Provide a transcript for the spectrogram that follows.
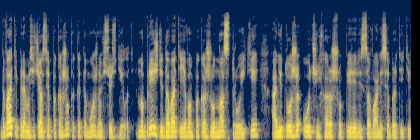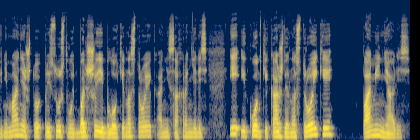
Давайте прямо сейчас я покажу, как это можно все сделать. Но прежде давайте я вам покажу настройки. Они тоже очень хорошо перерисовались. Обратите внимание, что присутствуют большие блоки настроек. Они сохранились. И иконки каждой настройки поменялись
